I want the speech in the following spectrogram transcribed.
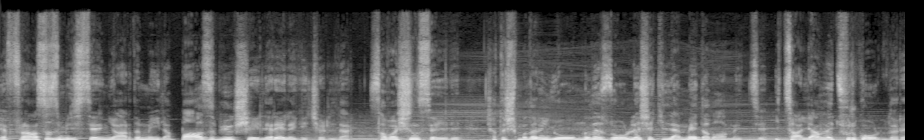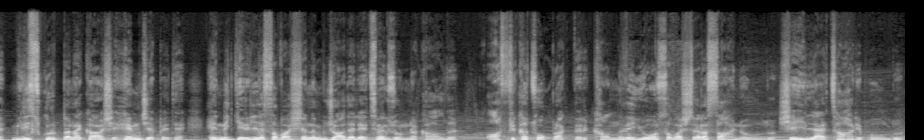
ve Fransız milislerin yardımıyla bazı büyük şehirleri ele geçirdiler. Savaşın seyri, çatışmaların yoğunluğu ve zorluğu şekillenmeye devam etti. İtalyan ve Türk orduları milis gruplarına karşı hem cephede hem de gerilla savaşlarında mücadele etmek zorunda kaldı. Afrika toprakları kanlı ve yoğun savaşlara sahne oldu. Şehirler tahrip oldu,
